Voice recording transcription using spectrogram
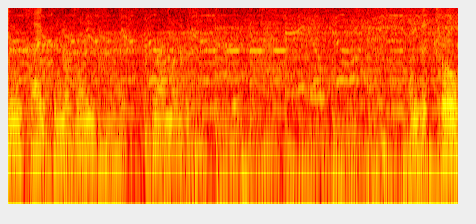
On the, on the troll.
